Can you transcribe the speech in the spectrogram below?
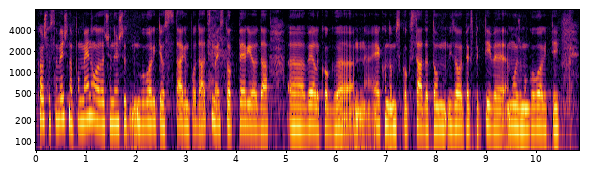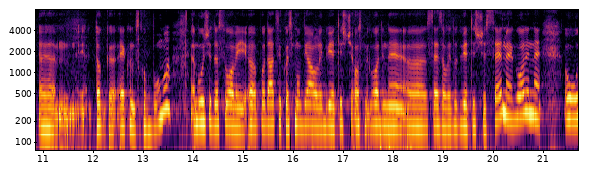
kao što sam već napomenula da ću nešto govoriti o starim podacima iz tog perioda velikog ekonomskog sada, tom iz ove perspektive možemo govoriti tog ekonomskog buma, budući da su ovi podaci koje smo objavili 2008. godine sezali do 2007. godine, u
